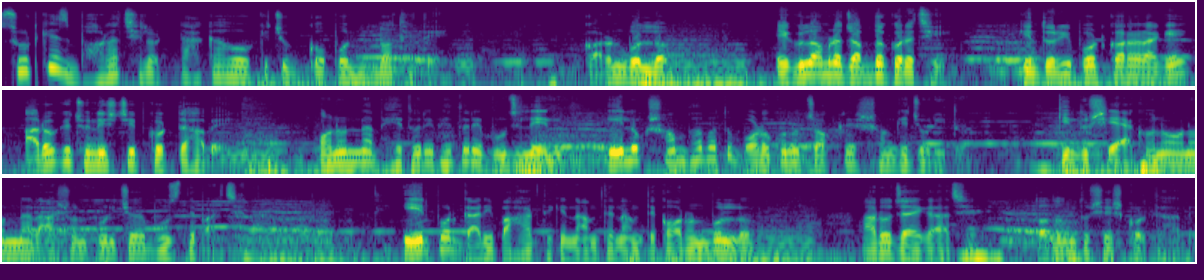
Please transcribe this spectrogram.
সুটকেস ভরা ছিল টাকা ও কিছু গোপন নথিতে। করণ বলল, এগুলো আমরা জব্দ করেছি, কিন্তু রিপোর্ট করার আগে আরও কিছু নিশ্চিত করতে হবে। অনন্যা ভেতরে ভেতরে বুঝলেন, এ লোক সম্ভবত বড় কোনো চক্রের সঙ্গে জড়িত। কিন্তু সে এখনও অনন্যার আসল পরিচয় বুঝতে পারছে না। এরপর গাড়ি পাহাড় থেকে নামতে নামতে করণ বলল আরও জায়গা আছে, তদন্ত শেষ করতে হবে।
